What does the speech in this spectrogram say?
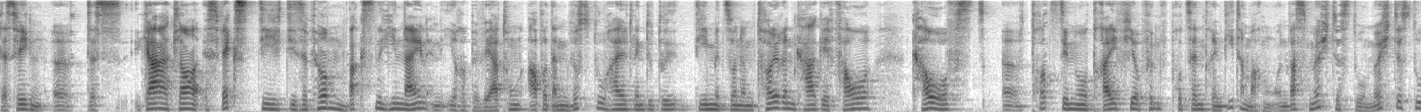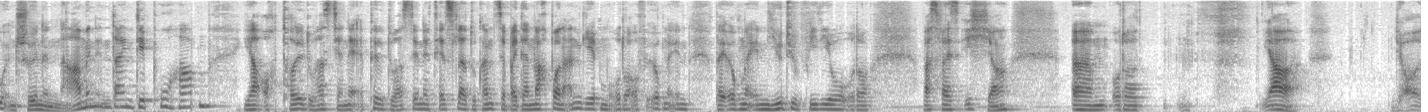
Deswegen, äh, das, ja klar, es wächst, die, diese Firmen wachsen hinein in ihre Bewertung, aber dann wirst du halt, wenn du die mit so einem teuren KGV kaufst, äh, trotzdem nur 3, 4, 5 Prozent Rendite machen. Und was möchtest du? Möchtest du einen schönen Namen in dein Depot haben? Ja, auch toll, du hast ja eine Apple, du hast ja eine Tesla, du kannst ja bei deinem Nachbarn angeben oder auf irgendein, bei irgendeinem YouTube-Video oder was weiß ich, ja. Ähm, oder ja, ja,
